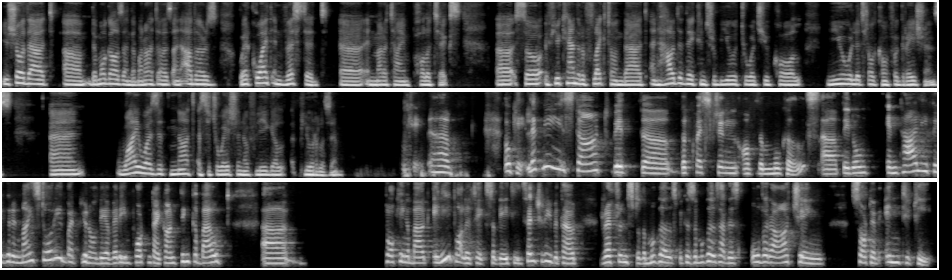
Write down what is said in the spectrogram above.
you show that um, the Mughals and the Marathas and others were quite invested uh, in maritime politics. Uh, so, if you can reflect on that, and how did they contribute to what you call new littoral configurations? And why was it not a situation of legal pluralism? Okay. Uh, Okay, let me start with uh, the question of the Mughals. Uh, they don't entirely figure in my story, but you know they are very important. I can't think about uh, talking about any politics of the 18th century without reference to the Mughals, because the Mughals are this overarching sort of entity.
